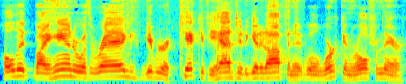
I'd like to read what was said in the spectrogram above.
Hold it by hand or with a rag. Give her a kick if you had to to get it off and it will work and roll from there.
